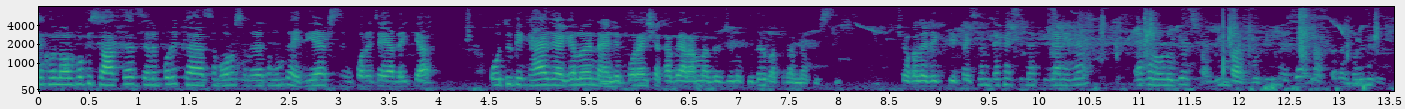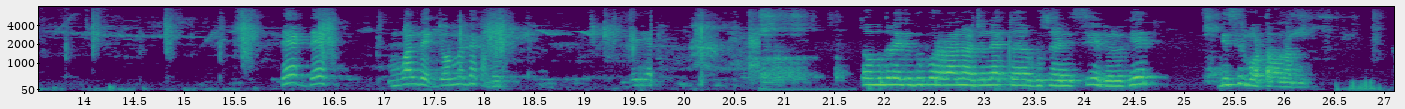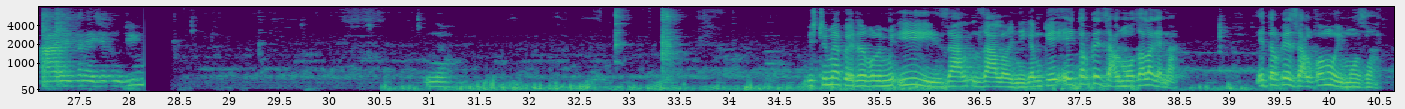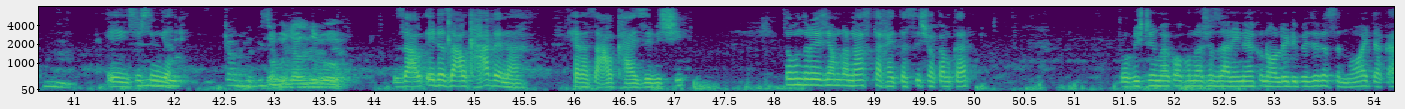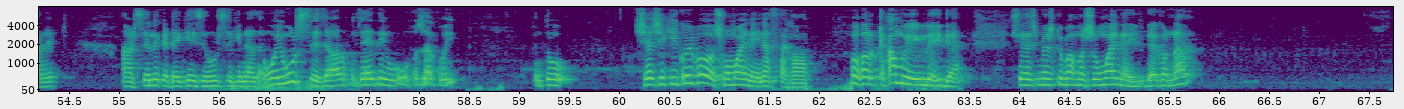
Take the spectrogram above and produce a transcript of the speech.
এখন অল্প কিছু আছে, ছেলে পরীক্ষা আছে, বড় ছেলের এখন উঠাই দিয়ে আসছেন পরে যাই আডাইকা ও যদি খাওয়া যায় গেল, নাইলে পরে শেখাবে আর আমাদের জন্য কুদের ভাত রান্না করছি। সকালে দেখতে পাইছেন, দেখাইছি না, কি জানি না। এখন হলো গিয়ে ডিম বাজবো ডিম নাস্তাটা করে নিবি। দেখ দেখ, মোবাইল দেখ, জন্মের দেখা দেখ। দেখ। তো বন্ধুরা, এই যে দুপুরে রান্নার জন্য একটা গুছাই নিচ্ছি, এটা হলো গিয়ে বিসির ভর্তা বানাবো আর এখানে এই যে এখন ডিম না বৃষ্টি মেয়ে এটা বলে ই জাল জাল হয়নি কেন? কি এই তরকারি জাল মজা লাগে না? এই তরকারি জাল কম ওই মজা। এই সিসিঙ্গা জাল এটা জাল খাটে না। এরা জাল খায় যে বেশি। তো বন্ধুরা এই যে আমরা নাস্তা খাইতেছি সকালকার। তো বৃষ্টির মা কখন আসে জানি না এখন অলরেডি বেজে গেছে নয়টা কারেক্ট আর ছেলেকে ডেকেছে উঠছে কিনা ওই উঠছে যাওয়ার যাই দিই ওজা কই। কিন্তু শেষে কি কইব? সময় নেই নাস্তা খাওয়ার। ওর কাম হইল এইটা শেষ মেশ করব আমার সময় নাই দেখো না।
